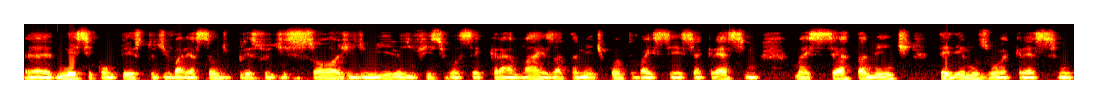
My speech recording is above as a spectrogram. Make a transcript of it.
É, nesse contexto de variação de preço de soja e de milho, é difícil você cravar exatamente quanto vai ser esse acréscimo, mas certamente teremos um acréscimo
